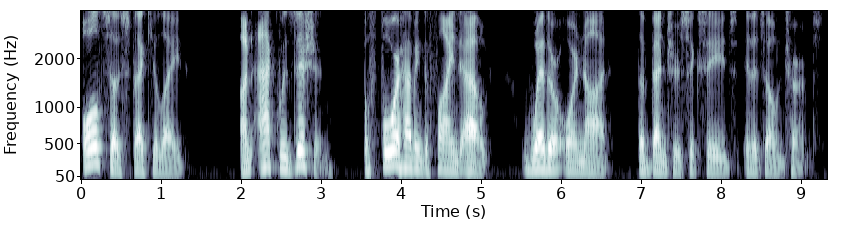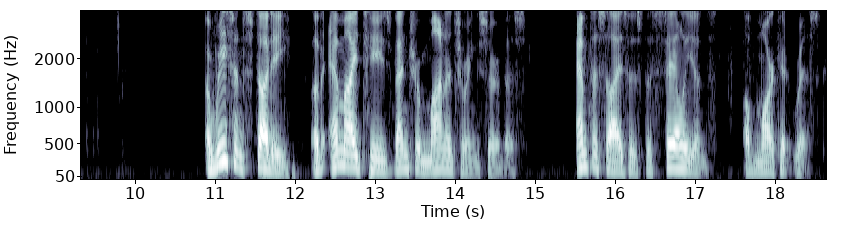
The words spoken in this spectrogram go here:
also speculate on acquisition before having to find out whether or not the venture succeeds in its own terms. A recent study of MIT's Venture Monitoring Service emphasizes the salience of market risk.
